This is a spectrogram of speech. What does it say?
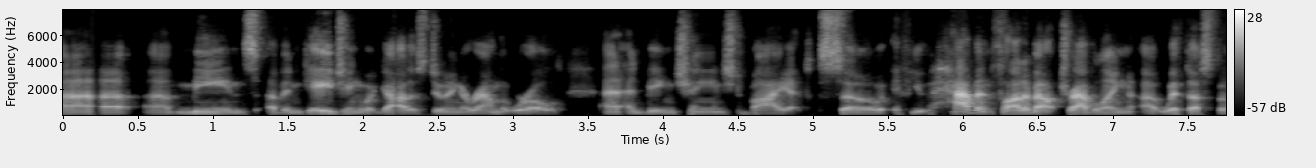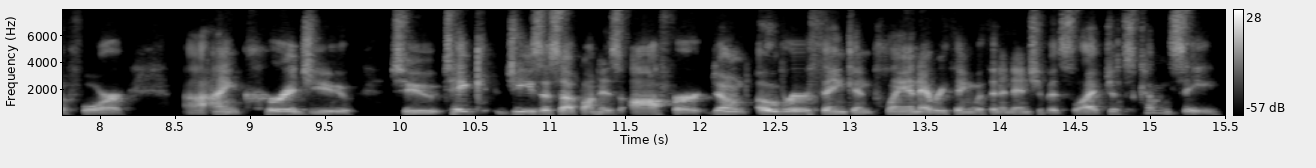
uh, uh, means of engaging what God is doing around the world and, and being changed by it. So if you haven't thought about traveling uh, with us before, uh, I encourage you to take Jesus up on his offer. Don't overthink and plan everything within an inch of its life. Just come and see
